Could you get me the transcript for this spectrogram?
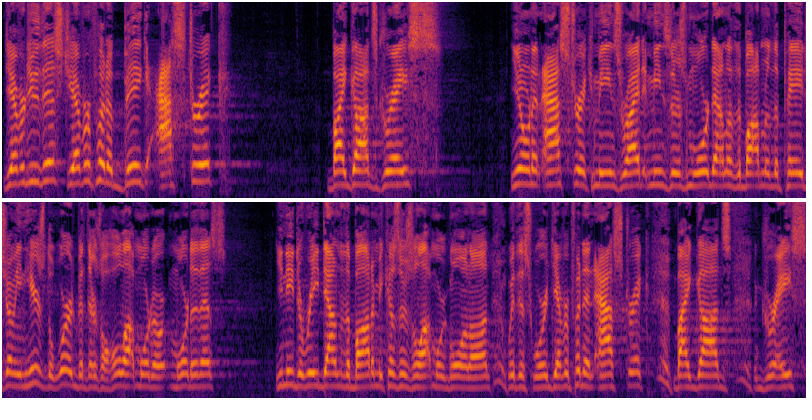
Do you ever do this? Do you ever put a big asterisk by God's grace? You know what an asterisk means, right? It means there's more down at the bottom of the page. I mean, here's the word, but there's a whole lot more to, more to this. You need to read down to the bottom because there's a lot more going on with this word. You ever put an asterisk by God's grace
